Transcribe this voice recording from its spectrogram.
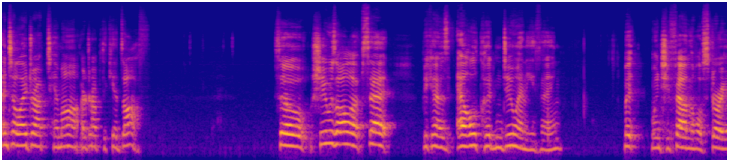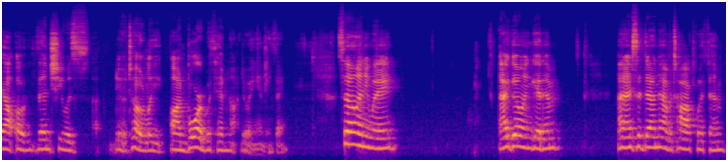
until I dropped him off or dropped the kids off. So she was all upset because L couldn't do anything. But when she found the whole story out, oh, then she was you know, totally on board with him not doing anything. So anyway, I go and get him, and I sit down and have a talk with him.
